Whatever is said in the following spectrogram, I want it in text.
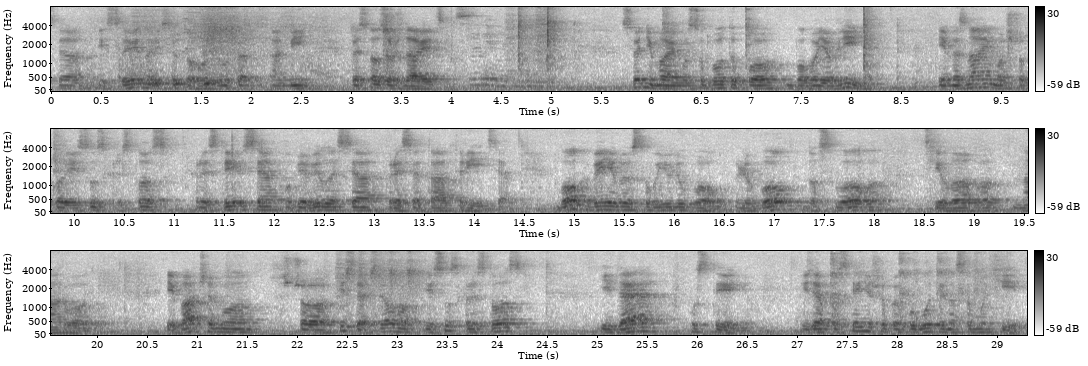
Отця і Сина, і Святого Духа. Амінь. Христос рождається. Сьогодні маємо суботу по Богоявлінню. І ми знаємо, що коли Ісус Христос хрестився, об'явилася Пресвята Трійця. Бог виявив свою любов, любов до свого цілого народу. І бачимо, що після цього Ісус Христос іде в пустиню. Іде в пустиню, щоб побути на самоті,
